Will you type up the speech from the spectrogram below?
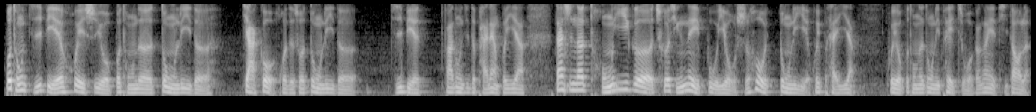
不同级别会是有不同的动力的架构，或者说动力的级别发动机的排量不一样，但是呢，同一个车型内部有时候动力也会不太一样，会有不同的动力配置。我刚刚也提到了，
